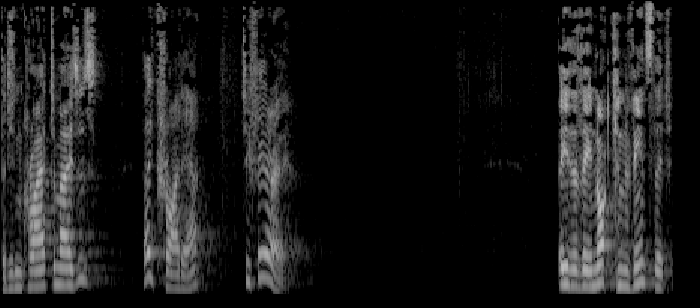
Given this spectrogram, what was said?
They didn't cry out to Moses. They cried out to Pharaoh. Either they're not convinced that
